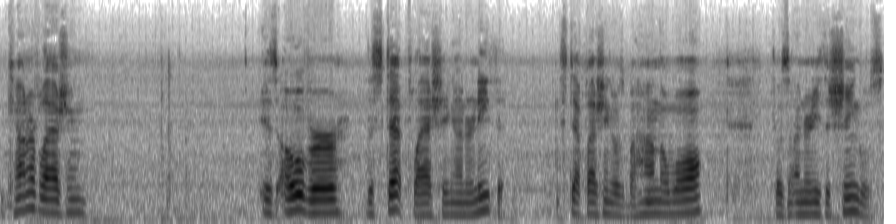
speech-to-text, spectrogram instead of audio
The counter flashing is over the step flashing underneath it. Step flashing goes behind the wall, goes underneath the shingles.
